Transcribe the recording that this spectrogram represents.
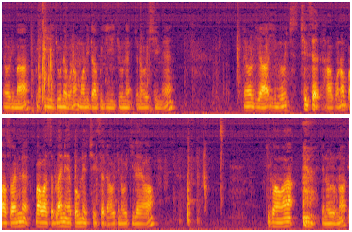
ကျွန်တော်ဒီမှာ VGA ကြိုးနဲ့ပေါ့နော် monitor VGA ကြိုးနဲ့ကျွန်တော်တို့ရှိမယ် ကျွန်တော်ဒီဟာအရင်ဆုံးချိတ်ဆက်ထားပေါ့နော် power supply နဲ့ power supply နဲ့ပုံနဲ့ချိတ်ဆက်တာကိုကျွန်တော်တို့ကြည့်လိုက်အောင်ဒီကောင်ကကျွန်တော်တို့နော်88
